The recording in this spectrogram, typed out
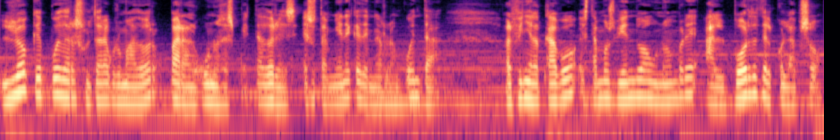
lo que puede resultar abrumador para algunos espectadores, eso también hay que tenerlo en cuenta. Al fin y al cabo, estamos viendo a un hombre al borde del colapso,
